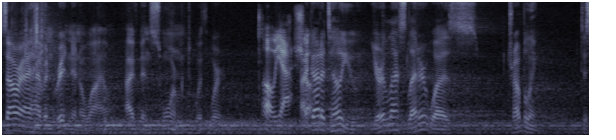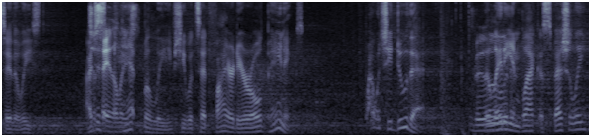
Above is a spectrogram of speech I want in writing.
Sorry I haven't written in a while. I've been swarmed with work. Oh yeah, sure. I gotta tell you, your last letter was troubling, to say the least. I To just say the can't least. believe she would set fire to your old paintings. Why would she do that? Rude. The lady in black, especially.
